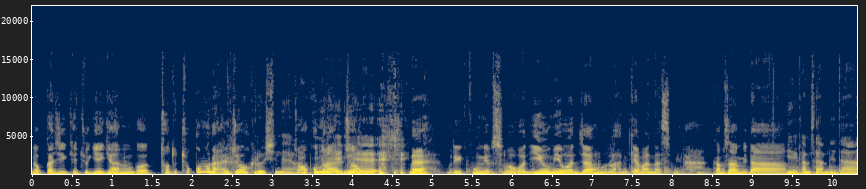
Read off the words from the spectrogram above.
몇 가지 이렇게 쭉 얘기하는 것 저도 조금은 알죠. 그러시네요. 조금은 예, 알죠. 예. 네, 우리 국립수목원 이우미 원장 오늘 함께 만났습니다. 감사합니다. 예, 감사합니다.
